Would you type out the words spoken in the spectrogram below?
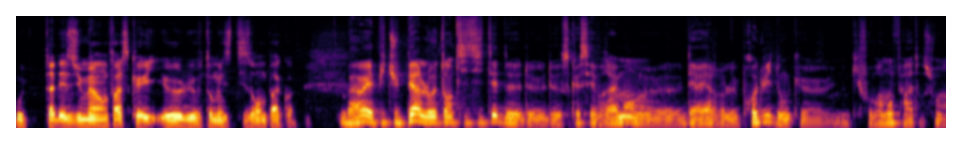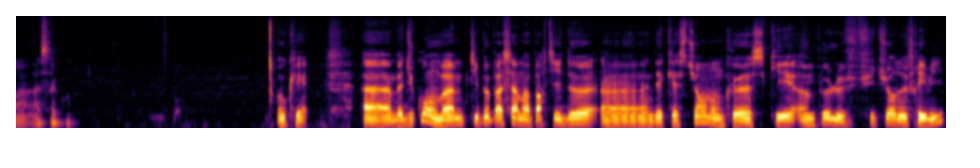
où tu as des humains en face que eux lui automatiseront pas quoi. Bah ouais, et puis tu perds l'authenticité de, de, de, ce que c'est vraiment euh, derrière le produit, donc, euh, donc, il faut vraiment faire attention à, à ça quoi. Ok. Euh, bah, du coup, on va un petit peu passer à ma partie 2 euh, des questions, donc euh, ce qui est un peu le futur de Freebie.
